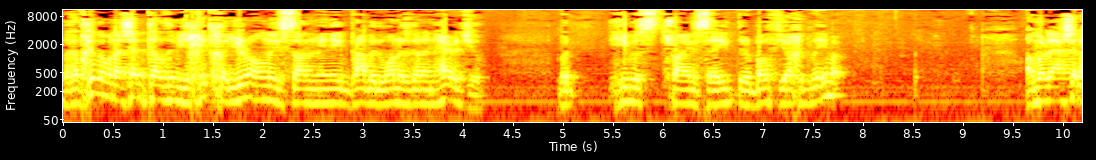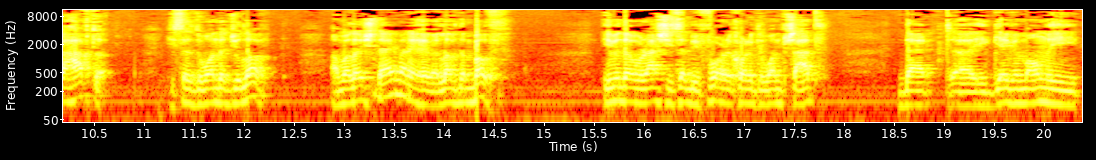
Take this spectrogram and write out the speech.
But when Hashem tells him yichitcha, your only son, meaning probably the one who's going to inherit you, but he was trying to say they're both Yochid Le'imah. Amar Le'asher Ahavta. He says the one that you love. Amar Le'shneim I love them both. Even though Rashi said before, according to one pshat, that uh, he gave him only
